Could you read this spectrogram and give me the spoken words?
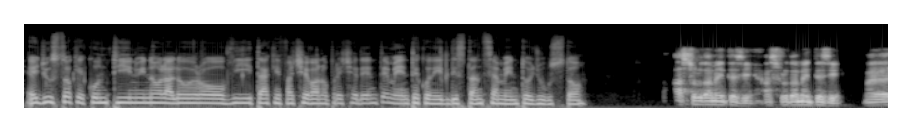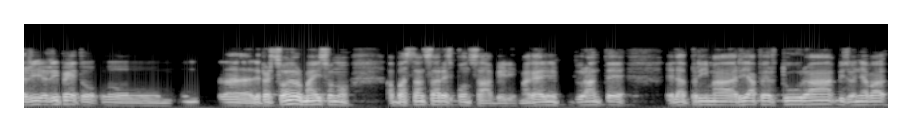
è giusto che continuino la loro vita che facevano precedentemente con il distanziamento giusto. Assolutamente sì, assolutamente sì. Ma ri- ripeto, oh, le persone ormai sono abbastanza responsabili. Magari durante la prima riapertura bisognava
